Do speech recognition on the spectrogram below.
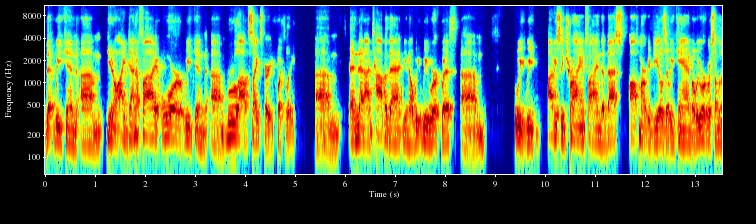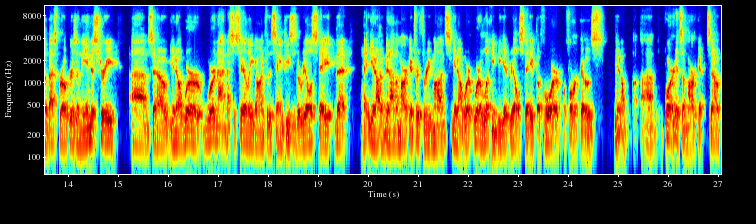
that we can um, you know identify or we can um, rule out sites very quickly. Um, and then on top of that you know we, we work with um, we, we obviously try and find the best off market deals that we can but we work with some of the best brokers in the industry. Um, so you know we're we're not necessarily going for the same pieces of real estate that you know have been on the market for three months. You know we're, we're looking to get real estate before before it goes you know, uh, before it hits a market. So,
